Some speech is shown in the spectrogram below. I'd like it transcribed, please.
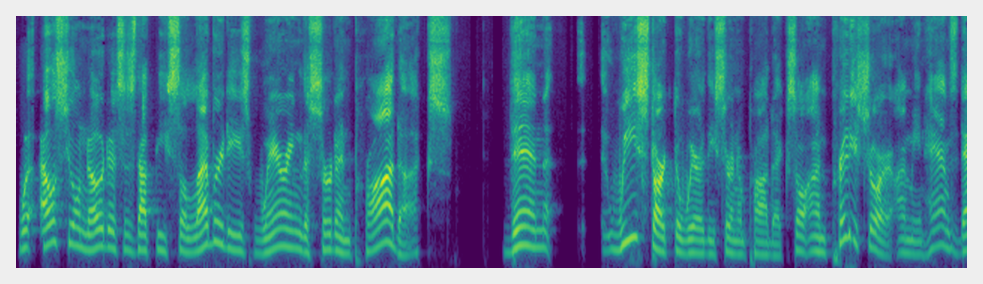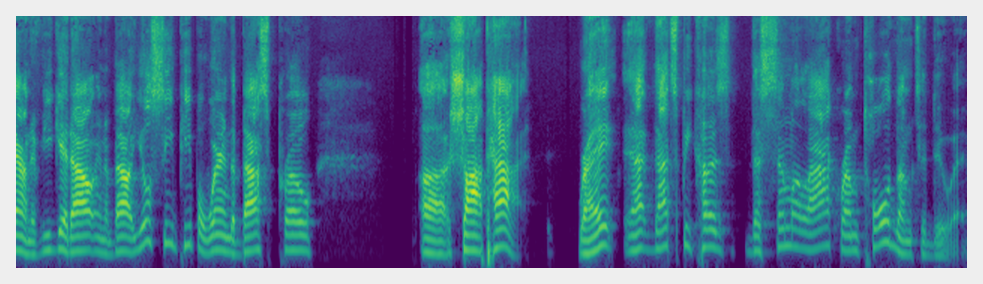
what else you'll notice is that the celebrities wearing the certain products, then we start to wear these certain products. So I'm pretty sure, I mean, hands down, if you get out and about, you'll see people wearing the Bass Pro uh, shop hat, right? That, that's because the simulacrum told them to do it.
